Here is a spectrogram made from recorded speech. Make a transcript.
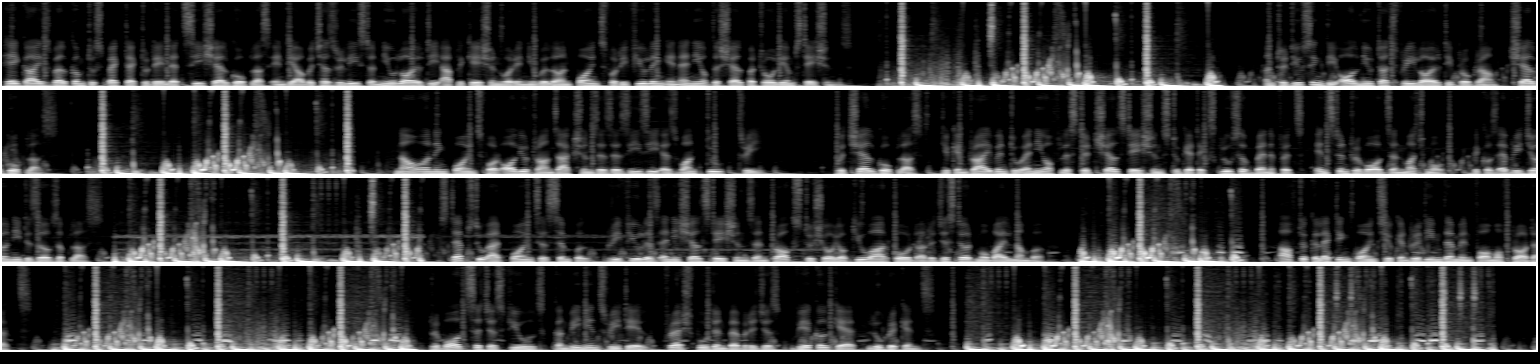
Hey guys, welcome to SpecTech. Today, let's see Shell Go Plus India, which has released a new loyalty application wherein you will earn points for refueling in any of the Shell petroleum stations. Introducing the all new touch free loyalty program, Shell Go Plus. Now earning points for all your transactions is as easy as 1, 2, 3. With Shell Go Plus, you can drive into any of listed Shell stations to get exclusive benefits, instant rewards and much more, because every journey deserves a plus. Steps to add points is simple, refuel as any Shell stations and procs to show your QR code or registered mobile number. After collecting points you can redeem them in form of products. Rewards such as fuels, convenience retail, fresh food and beverages, vehicle care, lubricants.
